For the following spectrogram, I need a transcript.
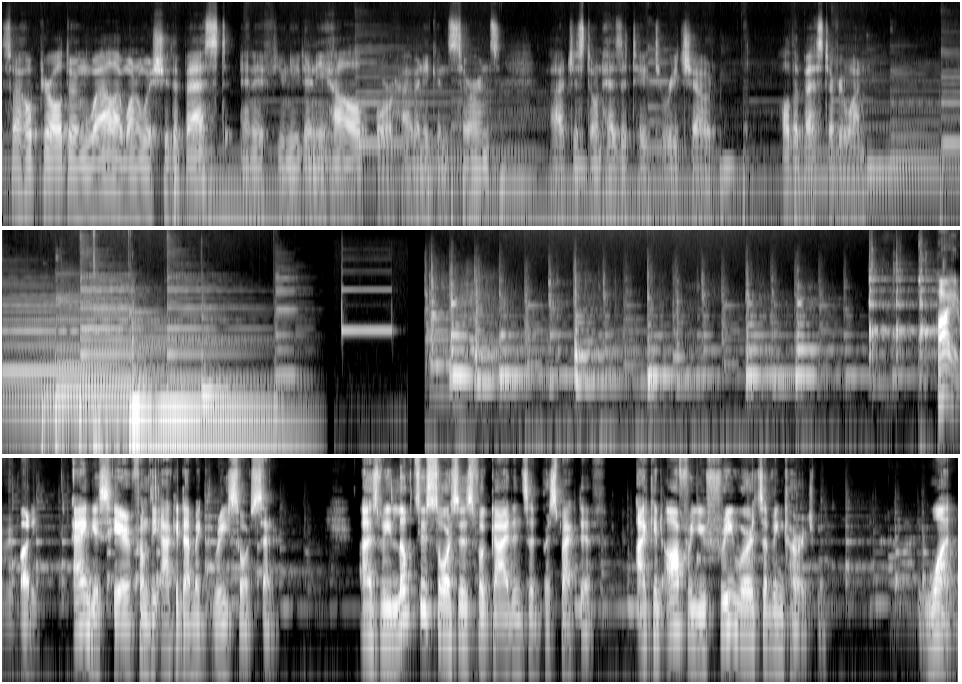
So I hope you're all doing well. I want to wish you the best. And if you need any help or have any concerns, uh, just don't hesitate to reach out. All the best, everyone. Hi, everybody. Angus here from the Academic Resource Center. As we look to sources for guidance and perspective, I can offer you three words of encouragement. 1.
